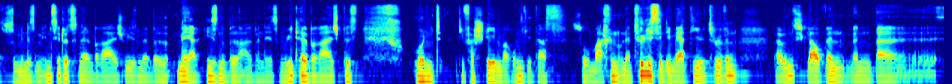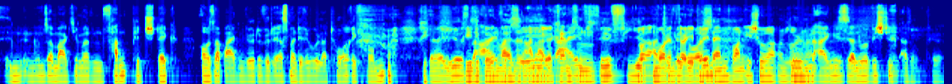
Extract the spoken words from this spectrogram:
zumindest im institutionellen Bereich reasonable, mehr reasonable, als wenn du jetzt im Retail-Bereich bist. Und die verstehen, warum die das so machen. Und natürlich sind die mehr deal-driven. Bei uns, ich glaube, wenn, wenn bei, in, in unserem Markt jemand einen Fund-Pitch-Deck ausarbeiten würde, würde erstmal die Regulatorik kommen. ja, Risikohinweise, Anlagegrenzen, hier, not more than 30%, 9. one issuer und so. Und ne? eigentlich ist ja nur wichtig, also für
